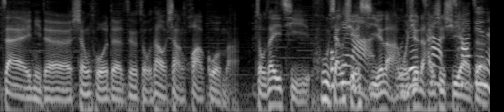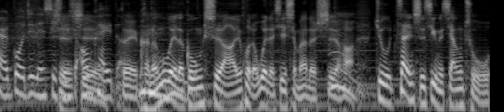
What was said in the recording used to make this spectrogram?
在你的生活的这个走道上划过嘛，走在一起互相学习啦，我觉得还是需要的。擦肩而过这件事情是 OK 的。对，可能为了公事啊，又或者为了些什么样的事哈、嗯就暂时性的相处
